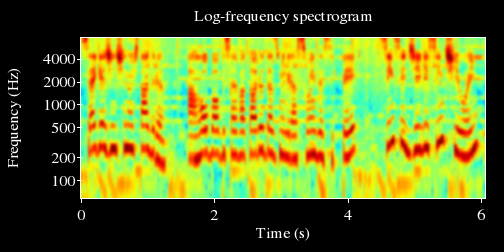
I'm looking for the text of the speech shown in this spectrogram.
Segue a gente no Instagram, arroba Observatório das Migrações SP, sem cedilha e sentiu, hein?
